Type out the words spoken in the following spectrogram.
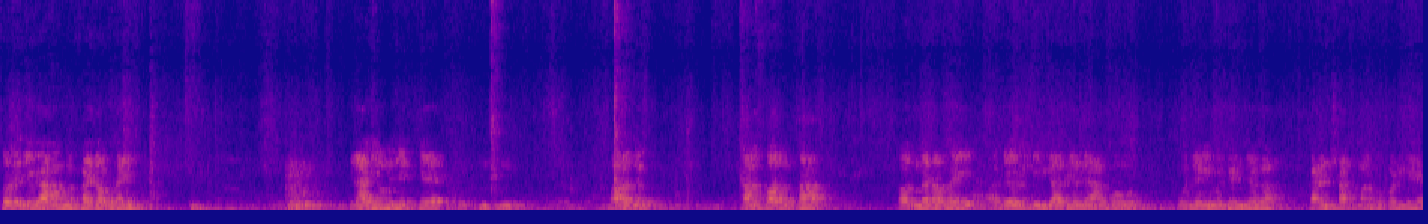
थोड़ी जगह हमने फायदा उठाई इलाही मस्जिद के बाद ट्रांसफार्म था और मेरा भाई अजय वकील का देने आपको वो जगह में कई जगह करंट शॉक मार को पड़ गया।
